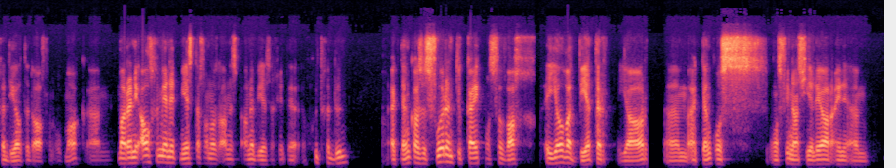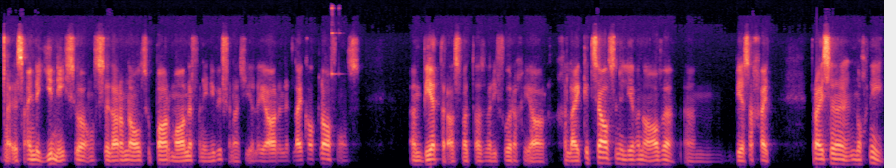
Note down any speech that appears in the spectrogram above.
gedeelte daarvan opmaak. Um maar in die algemeen het meeste van ons ander ander besighede goed gedoen. Ek dink as ons vorentoe kyk, ons verwag 'n heelwat beter jaar. Um ek dink ons ons finansiële jaar einde um, is einde Junie, so ons sit daarom nou al so 'n paar maande van die nuwe finansiële jaar en dit lyk al klaar vir ons um beter as wat as wat die vorige jaar gelyk het selfs in die lewende hawe um besigheid pryse nog nie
